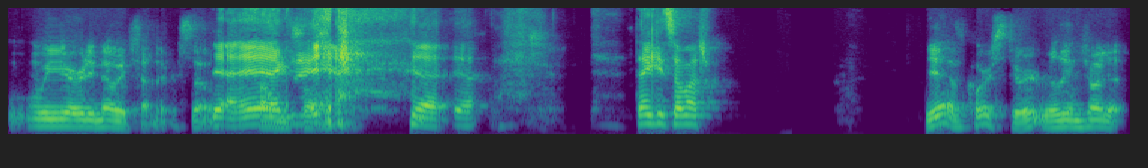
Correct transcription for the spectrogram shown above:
we already know each other. So yeah, yeah, exactly. solved. yeah, yeah. Thank you so much. Yeah, of course, Stewart. Really enjoyed it.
